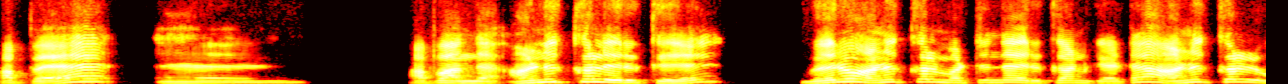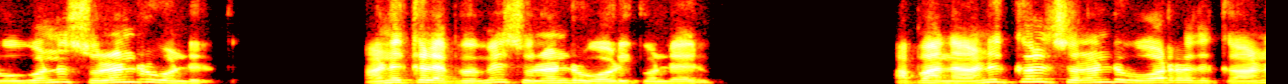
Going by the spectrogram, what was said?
அப்ப அப்ப அந்த அணுக்கள் இருக்கு. வெறும் அணுக்கள் மட்டும்தான் இருக்கான்னு கேட்டால் அணுக்கள் ஒவ்வொன்றும் சுழன்று கொண்டு இருக்கு அணுக்கள் எப்பவுமே சுழன்று ஓடிக்கொண்டே இருக்கும். அப்போ அந்த அணுக்கள் சுழன்று ஓடுறதுக்கான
